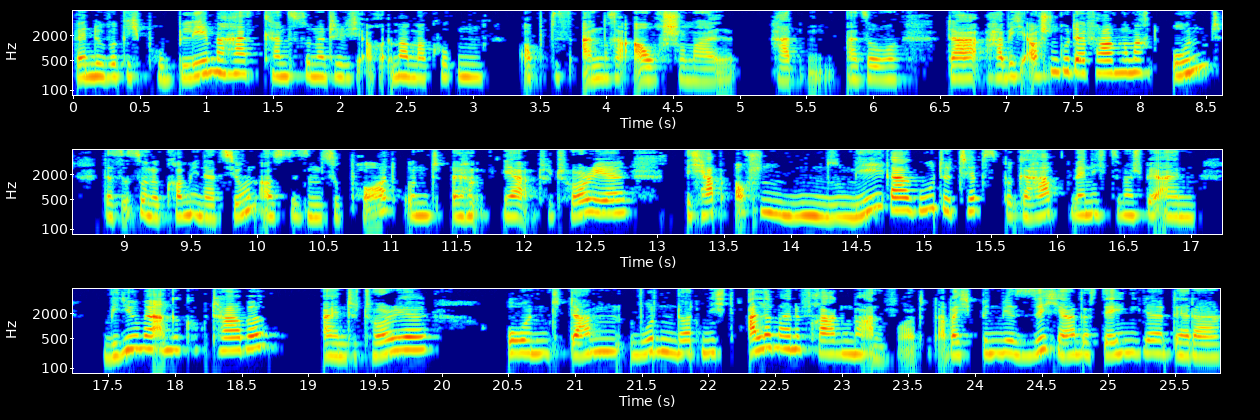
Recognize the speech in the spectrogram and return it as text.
Wenn du wirklich Probleme hast, kannst du natürlich auch immer mal gucken, ob das andere auch schon mal hatten. Also da habe ich auch schon gute Erfahrungen gemacht und das ist so eine Kombination aus diesem Support und äh, ja Tutorial. Ich habe auch schon so mega gute Tipps gehabt, wenn ich zum Beispiel ein Video mir angeguckt habe ein Tutorial und dann wurden dort nicht alle meine Fragen beantwortet. Aber ich bin mir sicher, dass derjenige, der da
